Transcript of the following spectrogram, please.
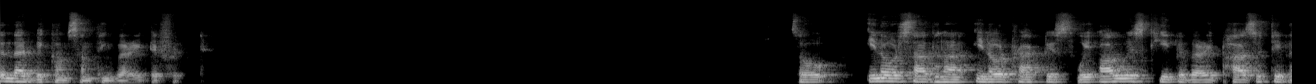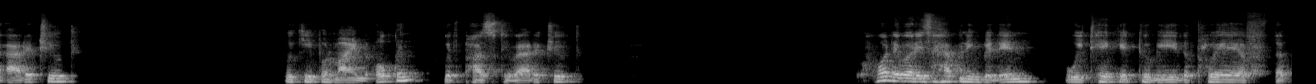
then that becomes something very different. So, in our sadhana, in our practice, we always keep a very positive attitude. We keep our mind open with positive attitude. Whatever is happening within, we take it to be the play of the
